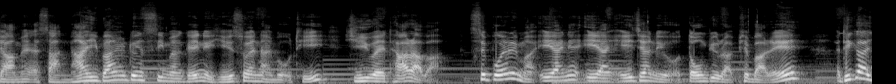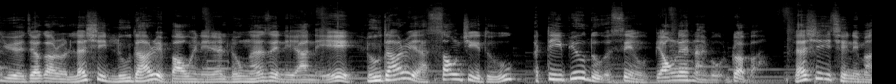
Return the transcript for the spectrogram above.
ကြာမဲ့အစားနိုင်ပိုင်းအတွင်းစီမံကိန်းတွေရေးဆွဲနိုင်ဖို့အထိရည်ရွယ်ထားတာပါ စစ်ပွဲတွေမှာ AI နဲ့ AI agent တွေကိုအသုံးပြုတာဖြစ်ပါတယ်အဓိကရည်ရွယ်ချက်ကတော့လက်ရှိလူသားတွေပါဝင်နေတဲ့လုပ်ငန်းစဉ်တွေကနေလူသားတွေကစောင့်ကြည့်သူအတီးပြုတ်သူအဆင့်ကိုပြောင်းလဲနိုင်ဖို့အတွက်ပါလက်ရှိအခြေအနေမှာ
